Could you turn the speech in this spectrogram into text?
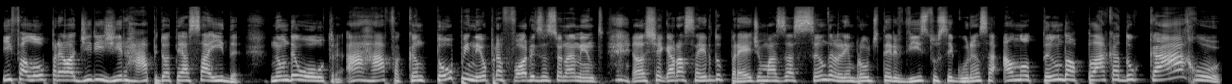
e falou para ela dirigir rápido até a saída. Não deu outra. A Rafa cantou o pneu para fora do estacionamento. Elas chegaram a sair do prédio, mas a Sandra lembrou de ter visto o segurança anotando a placa do carro.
